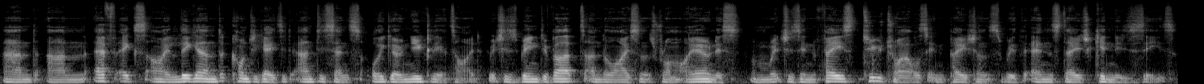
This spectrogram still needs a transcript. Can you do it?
and an FXI ligand conjugated antisense oligonucleotide, which is being developed under license from Ionis and which is in phase 2 trials in patients with end stage kidney disease.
